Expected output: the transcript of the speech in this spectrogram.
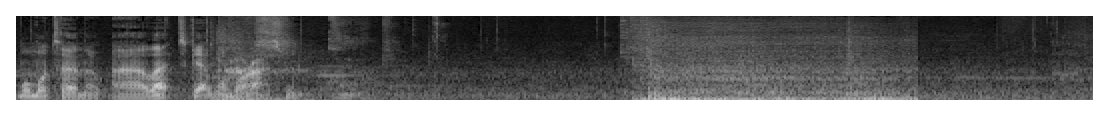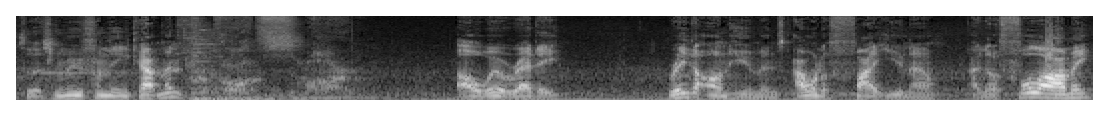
One more turn though. Uh, let's get one more axeman. So let's move from the encampment. Oh, we're ready. Bring it on, humans. I want to fight you now. I got a full army.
